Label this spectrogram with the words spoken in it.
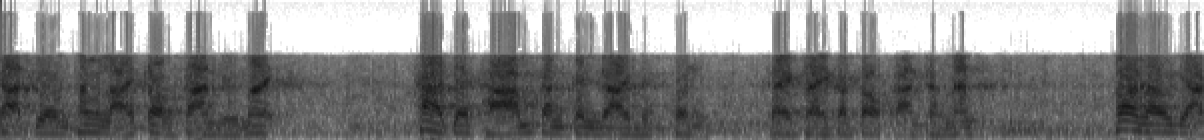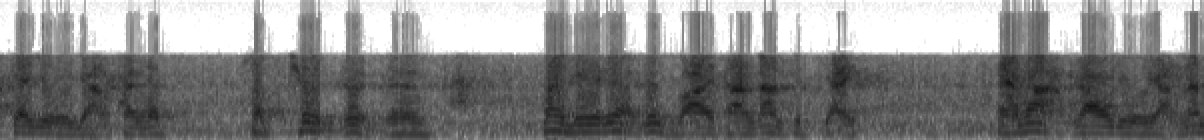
ญาติโยมทั้งหลายต้องการหรือไม่ ถ้าจะถามกันเป็นรายบุคคล ใครๆก็ต้องการทั้งนั้น เพราะเราอยากจะอยู่อย่างสงบสดชื่นรื่นเริงไม่มีเรื่องวุ่นวายทางด้านจิตใจ แต่ว่าเราอยู่อย่างนั้น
